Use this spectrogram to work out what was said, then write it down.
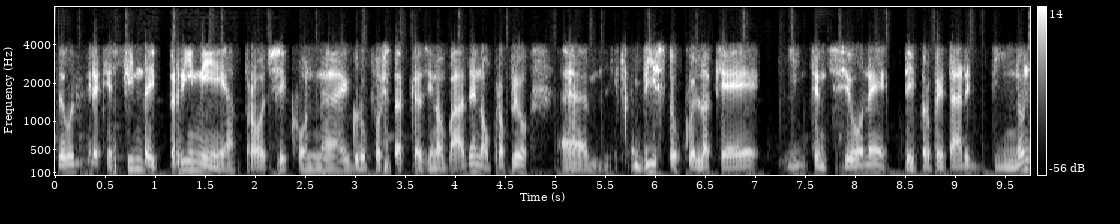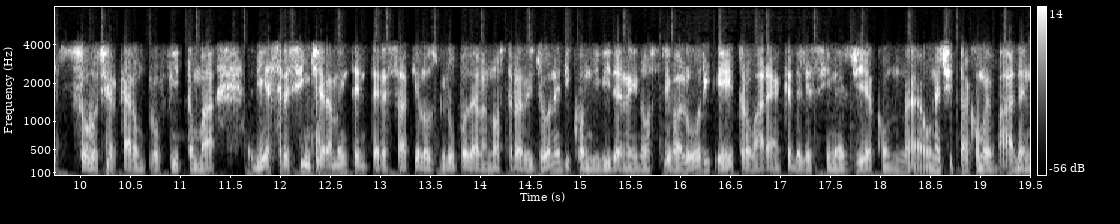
Devo dire che fin dai primi approcci con eh, il gruppo Stadt Casino Baden ho proprio eh, visto quello che è l'intenzione dei proprietari di non solo cercare un profitto, ma di essere sinceramente interessati allo sviluppo della nostra regione, di condividere i nostri valori e trovare anche delle sinergie con eh, una città come Baden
